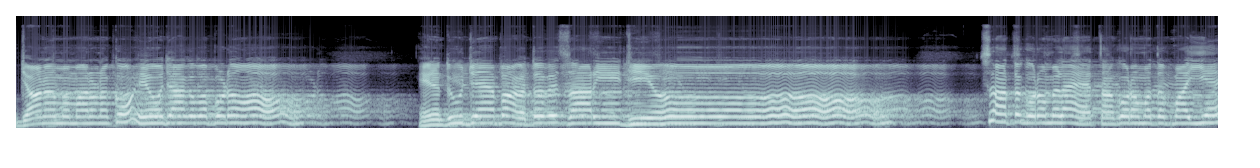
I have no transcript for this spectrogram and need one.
ਜਨਮ ਮਰਨ ਕੋਇਓ ਜਗ ਵਪੜੋ। ਇਨ ਦੂਜੇ ਭਗਤ ਵਿਸਾਰੀ ਜਿਓ। ਸਤ ਗੁਰ ਮਿਲੈ ਤਾਂ ਗੁਰਮਤ ਪਾਈਏ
